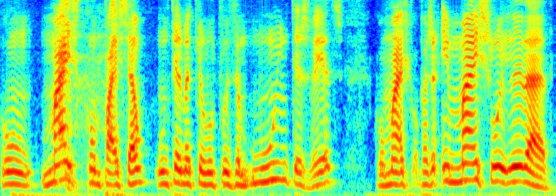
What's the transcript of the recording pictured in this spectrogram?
com mais compaixão, um termo que ele utiliza muitas vezes, com mais compaixão e mais solidariedade.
